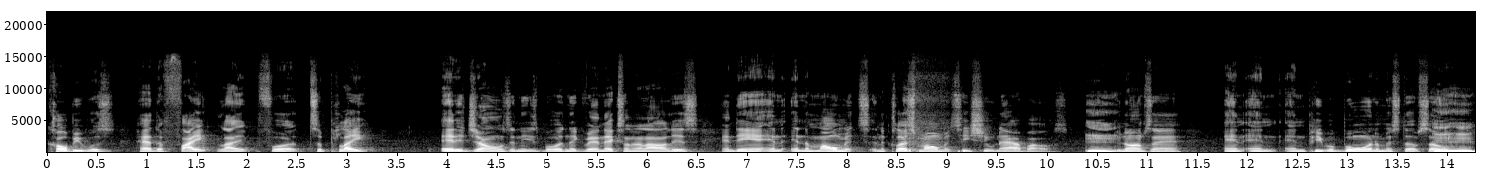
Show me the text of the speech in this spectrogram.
Kobe was had to fight like for to play. Eddie Jones and these boys, Nick Van Exel and all this, and then in in the moments, in the clutch moments, he's shooting eyeballs. Mm. You know what I'm saying? And and and people booing him and stuff. So Mhm.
